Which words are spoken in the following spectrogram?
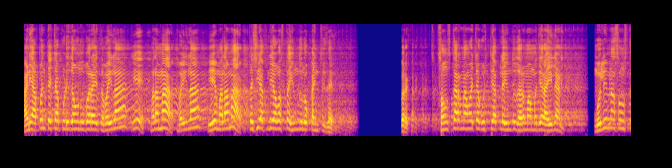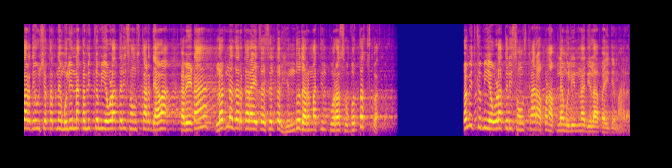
आणि आपण त्याच्या पुढे जाऊन उभं राहायचं. बैला ये मला मार. बैला ये मला मार. तशी आपली अवस्था हिंदू लोकांची झाली. बरं का? संस्कार नावाच्या गोष्टी आपल्या हिंदू धर्मामध्ये राहिल्या नाही मुलींना संस्कार देऊ शकत नाही. मुलींना कमीत कमी एवढा तरी संस्कार द्यावा. का बेटा लग्न जर करायचं असेल तर हिंदू धर्मातील पोरासोबतच कर. कमीत कमी एवढा तरी संस्कार आपण आपल्या मुलींना दिला पाहिजे महाराज.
